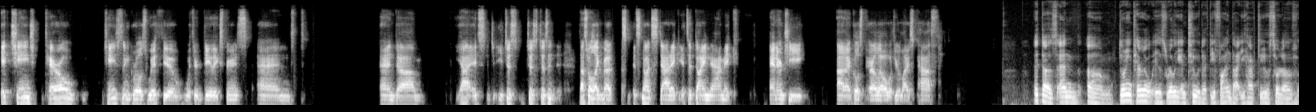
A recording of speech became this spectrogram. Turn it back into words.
it changed. Tarot changes and grows with you with your daily experience, and and um, yeah, it's it just just doesn't. That's what I like about it. It's, it's not static. It's a dynamic energy uh, that goes parallel with your life's path. It does, and um, doing tarot is really intuitive. Do you find that you have to sort of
